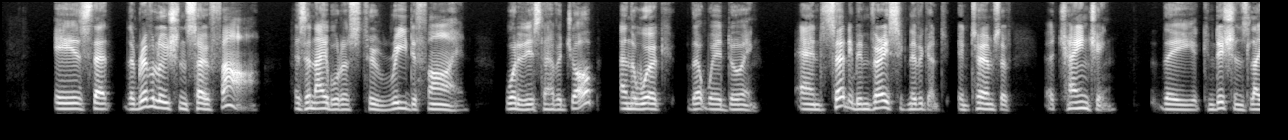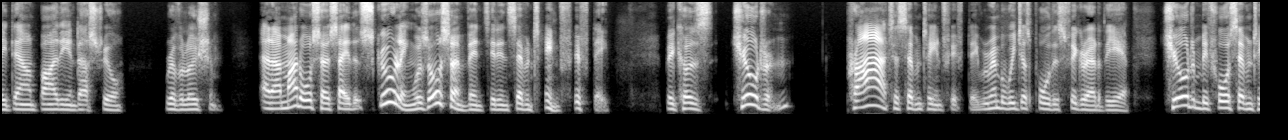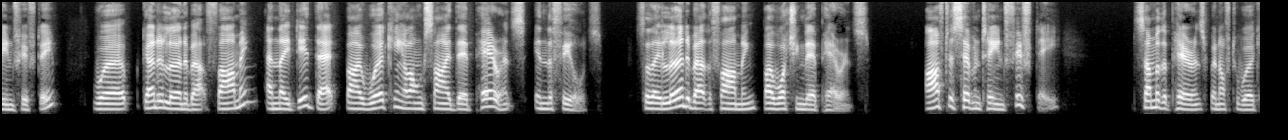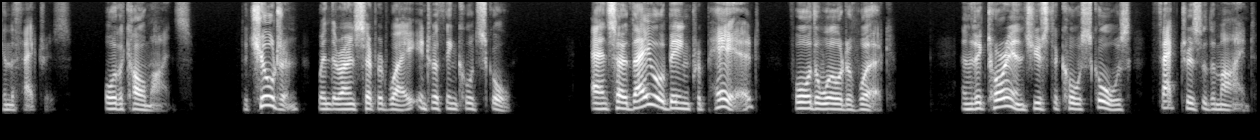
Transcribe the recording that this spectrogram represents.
is that the revolution so far has enabled us to redefine what it is to have a job and the work that we're doing. And certainly been very significant in terms of uh, changing the conditions laid down by the Industrial Revolution. And I might also say that schooling was also invented in 1750 because children prior to 1750, remember we just pulled this figure out of the air, children before 1750 were going to learn about farming, and they did that by working alongside their parents in the fields. So they learned about the farming by watching their parents. After 1750, some of the parents went off to work in the factories or the coal mines. The children went their own separate way into a thing called school. And so they were being prepared for the world of work. And the Victorians used to call schools factories of the mind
